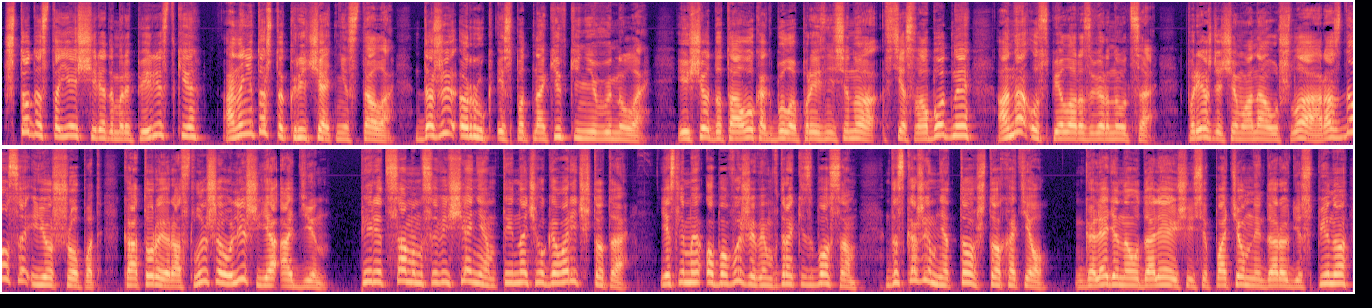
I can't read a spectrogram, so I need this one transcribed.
Что до рядом раперистки, она не то что кричать не стала, даже рук из-под накидки не вынула. Еще до того, как было произнесено «все свободны», она успела развернуться. Прежде чем она ушла, раздался ее шепот, который расслышал лишь я один. «Перед самым совещанием ты начал говорить что-то. Если мы оба выживем в драке с боссом, да скажи мне то, что хотел». Глядя на удаляющуюся по темной дороге спину,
